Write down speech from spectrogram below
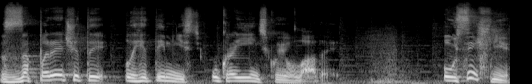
заперечити легітимність української влади. У січні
